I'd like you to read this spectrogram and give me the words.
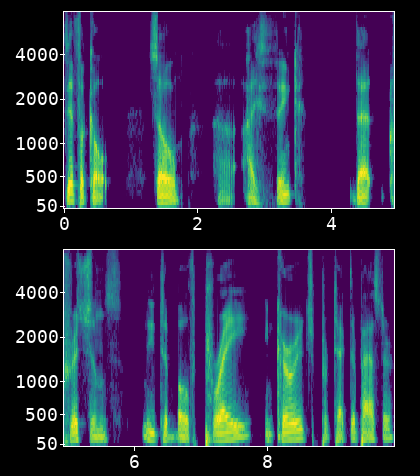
difficult. So uh, I think that Christians need to both pray, encourage, protect their pastor,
